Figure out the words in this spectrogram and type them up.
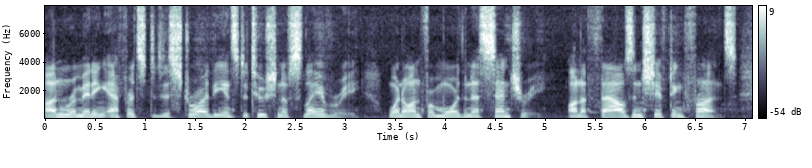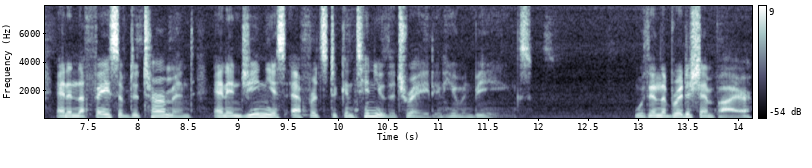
unremitting efforts to destroy the institution of slavery went on for more than a century on a thousand shifting fronts and in the face of determined and ingenious efforts to continue the trade in human beings. Within the British Empire,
